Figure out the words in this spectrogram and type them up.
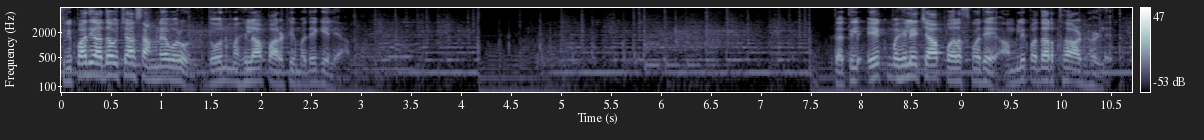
श्रीपाद यादवच्या सांगण्यावरून दोन महिला पार्टीमध्ये गेल्या. त्यातील एक महिलेच्या परसमध्ये अंमली पदार्थ आढळलेत.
